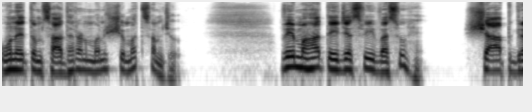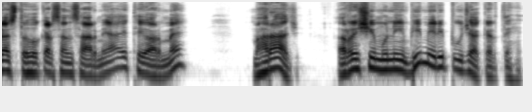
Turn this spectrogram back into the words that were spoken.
उन्हें तुम साधारण मनुष्य मत समझो। वे महातेजस्वी वसु हैं। शापग्रस्त होकर संसार में आए थे और मैं, महाराज, ऋषि मुनि भी मेरी पूजा करते हैं।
